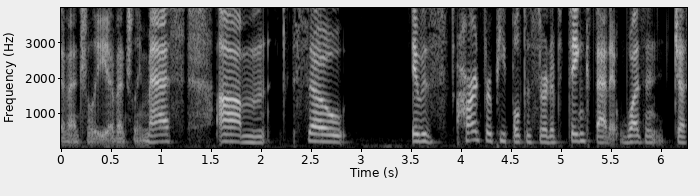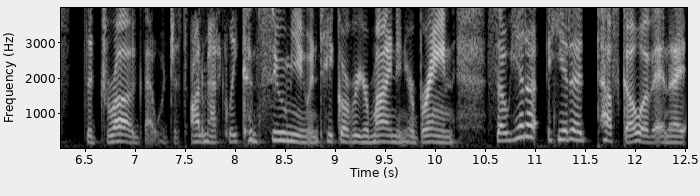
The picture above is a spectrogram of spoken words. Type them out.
eventually, eventually meth. Um, so it was hard for people to sort of think that it wasn't just the drug that would just automatically consume you and take over your mind and your brain. So he had a he had a tough go of it, and I,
